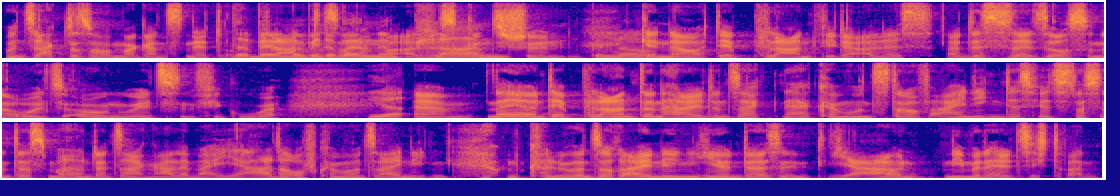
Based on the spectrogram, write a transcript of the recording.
und sagt das auch immer ganz nett. Und Da wären wir wieder bei einem immer alles Plan. ganz schön. Genau. genau, der plant wieder alles. Also Das ist also auch so eine Old Owen Wilson-Figur. Ja. Ähm, naja, und der plant dann halt und sagt, na, können wir uns darauf einigen, dass wir jetzt das und das machen? Und dann sagen alle mal, ja, darauf können wir uns einigen. Und können wir uns auch einigen hier und das? Und ja, und niemand hält sich dran.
